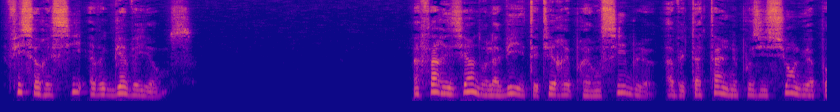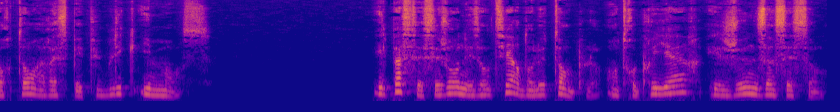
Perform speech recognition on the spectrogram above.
fit ce récit avec bienveillance. Un pharisien dont la vie était irrépréhensible avait atteint une position lui apportant un respect public immense. Il passait ses journées entières dans le temple, entre prières et jeûnes incessants.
